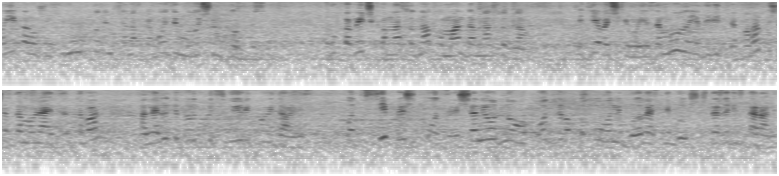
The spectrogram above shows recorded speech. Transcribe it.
Мої хорошенькі, ми знаходимося на привозі в молочному корпусі. Рукавичка в нас одна, команда в нас одна. Ці дівчатки мої замовлення, дивіться, багато зараз замовляють за товар, але люди беруть під свою відповідальність. От всі пишуть отзиви. Ще не одного отзива такого не було. Лесь не було, що навіть в інстаграмі.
